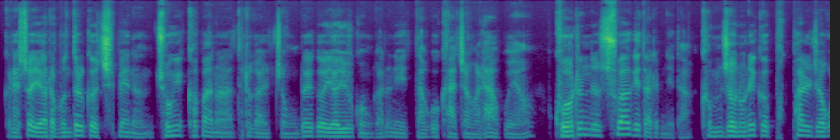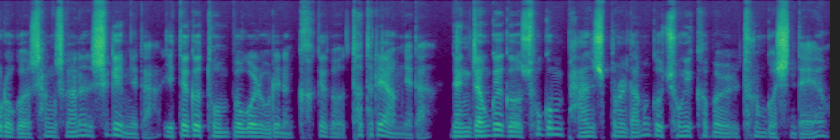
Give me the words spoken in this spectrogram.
그래서 여러분들 그 집에는 종이컵 하나 들어갈 정도의 그 여유 공간은 있다고 가정을 하고요. 9월은 수학의 달입니다. 금전운이 그 폭발적으로 그 상승하는 시기입니다. 이때 그 돈복을 우리는 크게 그 터트려야 합니다. 냉장고에 그 소금 반 스푼을 담은 그 종이컵을 두는 것인데요.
